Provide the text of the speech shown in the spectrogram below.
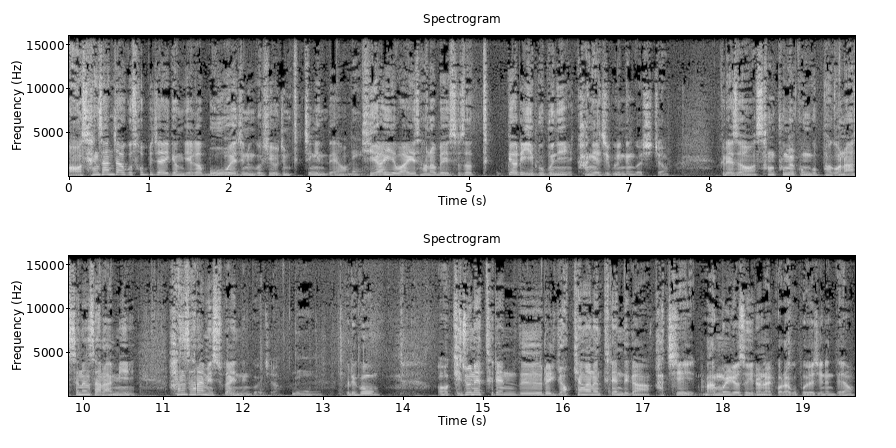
어, 생산자하고 소비자의 경계가 모호해지는 네. 것이 요즘 특징인데요. 네. DIY 산업에 있어서 특별히 이 부분이 강해지고 있는 것이죠. 그래서 상품을 공급하거나 쓰는 사람이 한 사람일 수가 있는 거죠. 네. 그리고 어, 기존의 트렌드를 역행하는 트렌드가 같이 맞물려서 일어날 거라고 보여지는데요.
